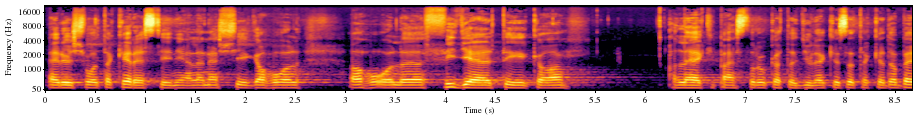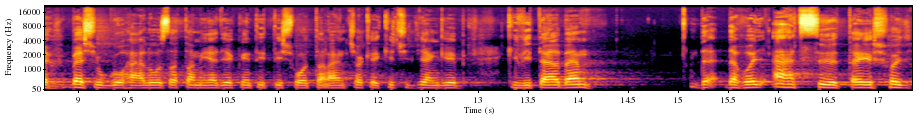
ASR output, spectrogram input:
erős volt a keresztény ellenesség, ahol, ahol figyelték a, a lelkipásztorokat, a gyülekezeteket, a besugó hálózat, ami egyébként itt is volt talán csak egy kicsit gyengébb kivitelben, de, de hogy átszőtte, és hogy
